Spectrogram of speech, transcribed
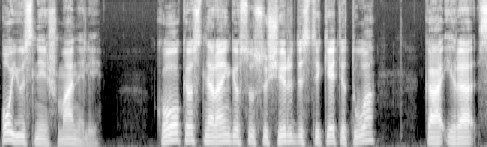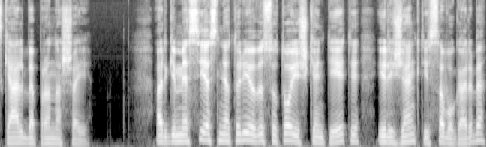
O jūs neišmanėliai, kokios nerangios jūsų širdis tikėti tuo, ką yra skelbę pranašai Argi Mesijas neturėjo viso to iškentėti ir žengti į savo garbę?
